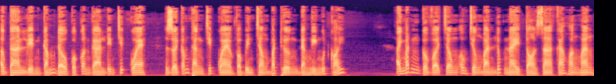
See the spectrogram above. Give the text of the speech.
Ông ta liền cắm đầu của con gà lên chiếc que, rồi cắm thẳng chiếc que vào bên trong bát thường đang nghỉ ngút khói. Ánh mắt của vợ chồng ông trường bàn lúc này tỏ ra khá hoang mang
